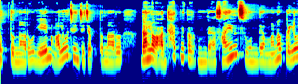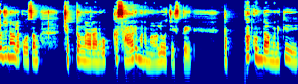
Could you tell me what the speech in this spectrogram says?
చెప్తున్నారు? ఏం ఆలోచించి చెప్తున్నారు? దానిలో ఆధ్యాత్మిక ఉందా? సైన్స్ ఉందా? మన ప్రయోజనాల కోసం చెప్తున్నారా అని ఒక్కసారి మనం ఆలోచిస్తే తప్పకుండా మనకి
